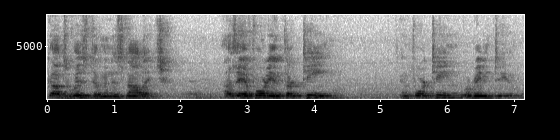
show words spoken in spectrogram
God's wisdom and His knowledge. Isaiah 40 and 13 and 14, we're reading to you.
